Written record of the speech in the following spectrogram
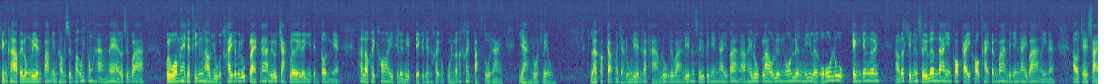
ถึงคราวไปโรงเรียนปั๊บเนี่ยมีควารู้สึกว่าอุ้ยต้องห่างแม่รู้สึกว่า กลัวแม่จะทิ้งเราอยู่กับใครก็ไม่รู้แปลกหน้าไม่รู้จักเลยอะไรอย่างนี้เป็นต้นเนี่ยถ้าเราค่อยๆทีละนิดเด็กก็จะค่อยๆอบอุ่นแล้วค่อยๆปรับตัวได้อย่างรวดเร็ว แล้วก็กลับมาจากโรงเรียนก็ถามลูกด้วยว่าเรียนหนังสือเป็นยังไงบ้างเอาให้ลูกเล่าเรื่องโน้นเรื่องนี้เลยโอ้โหลูกเก่งจังเลยเอาแล้วเขียนหนังสือเริ่มได้ยังกอไก่ขอไข่กันบ้านเป็นยังไงบ้างนี่นะเอาใจใส่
